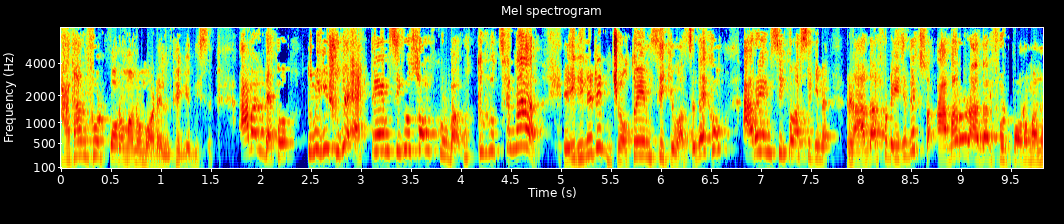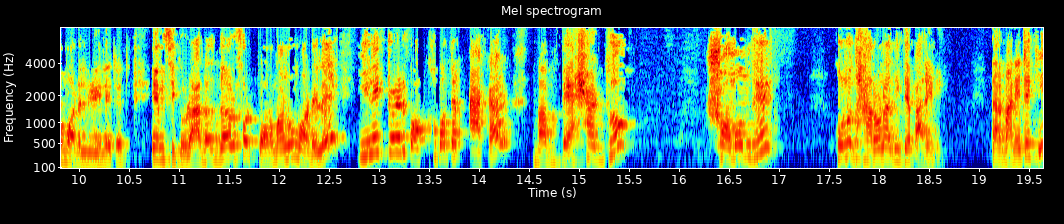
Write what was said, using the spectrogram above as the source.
রাদারফোর্ড পরমাণু মডেল থেকে দিছে। আবার দেখো, তুমি কি শুধু একটা এমসিকিউ সলভ করবা? উত্তর হচ্ছে না। এই রিলেটেড যত এমসিকিউ আছে, দেখো, আরও এমসিকিউ আছে কিনা? রাদারফোর্ড এই যে দেখছ, আবারও রাদারফোর্ড পরমাণু মডেল রিলেটেড এমসিকিউ রাদারফোর্ড পরমাণু মডেলে ইলেকট্রনের কক্ষপথের আকার বা ব্যাসার্ধ সম্বন্ধে কোনো ধারণা দিতে পারেনি। তার মানেটা কি?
